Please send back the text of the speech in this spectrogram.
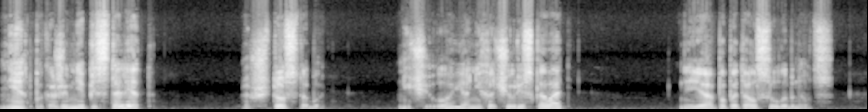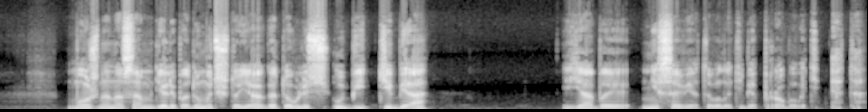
Нет, покажи мне пистолет. Что с тобой? Ничего, я не хочу рисковать. Я попытался улыбнуться. Можно на самом деле подумать, что я готовлюсь убить тебя. Я бы не советовала тебе пробовать это.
